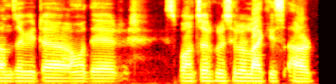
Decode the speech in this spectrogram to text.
পাঞ্জাবিটা আমাদের স্পন্সর করেছিল লাকিস আর্ট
